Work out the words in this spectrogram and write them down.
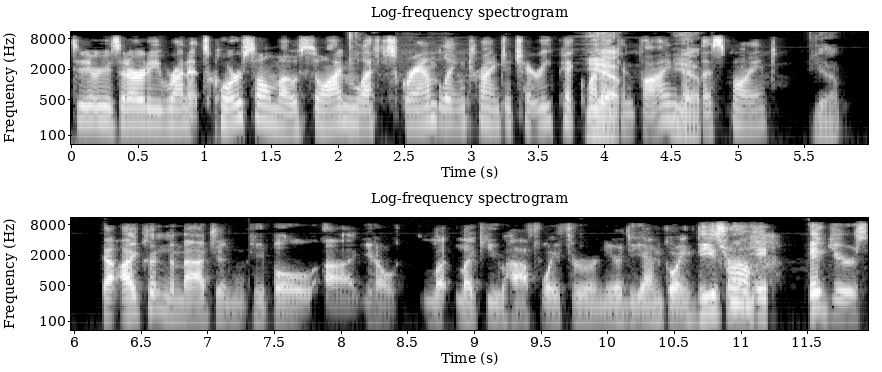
series had already run its course almost so i'm left scrambling trying to cherry pick what i can find yep. at this point Yep. Yeah, I couldn't imagine people, uh, you know, li- like you halfway through or near the end going, these are Oh. amazing figures.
